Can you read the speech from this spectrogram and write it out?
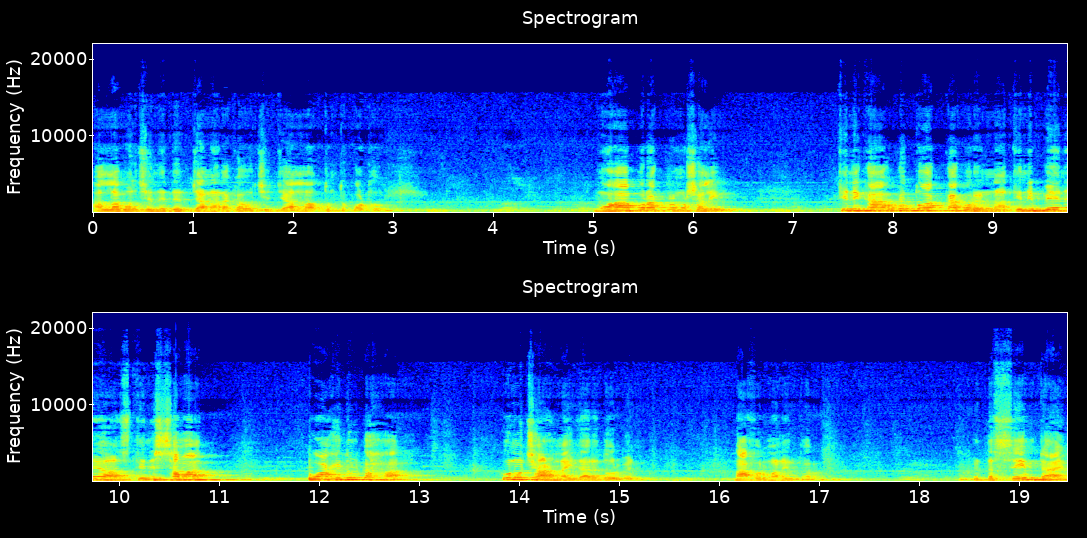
আল্লাহ বলছেন, এদের জানা রাখা উচিত যে আল্লাহ অত্যন্ত কঠোর। মহাপরাক্রমশালী। তিনি কাউকে তোয়াক্কা করেন না। তিনি বেনেয়াজ, তিনি সামাদ। ওয়াহিদুল কাহার, কোনো ছাড় নাই যারে ধরবেন। নাফরমানির কারণে। এট দ্য সেম টাইম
